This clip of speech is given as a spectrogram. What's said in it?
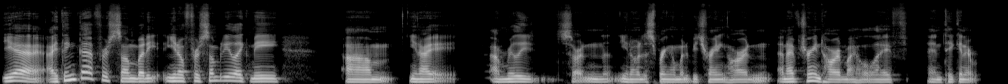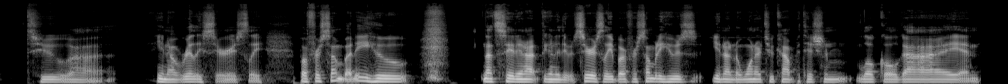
yeah, I think that for somebody, you know, for somebody like me, um, you know, I I'm really starting, you know, in the spring I'm going to be training hard, and, and I've trained hard my whole life and taken it to, uh, you know, really seriously. But for somebody who, not to say they're not going to do it seriously, but for somebody who's, you know, the one or two competition local guy and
